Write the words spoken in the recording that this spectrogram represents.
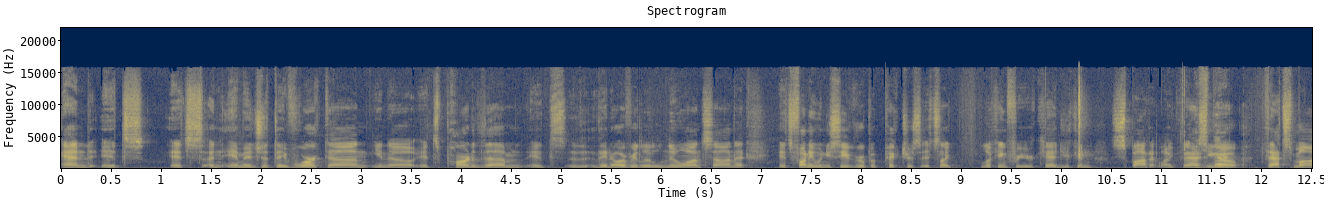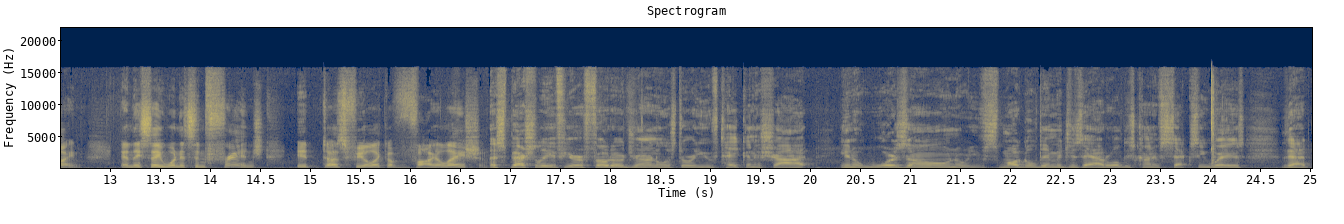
and it's it's an image that they've worked on. You know, it's part of them. It's they know every little nuance on it. It's funny when you see a group of pictures. It's like looking for your kid. You can spot it like that. And you go, "That's mine." And they say when it's infringed, it does feel like a violation. Especially if you're a photojournalist or you've taken a shot in a war zone or you've smuggled images out, all these kind of sexy ways that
